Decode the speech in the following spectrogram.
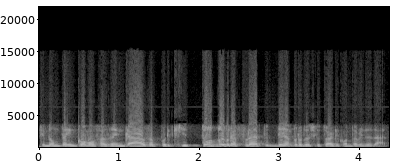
que não tem como fazer em casa, porque tudo reflete dentro do escritório de contabilidade.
